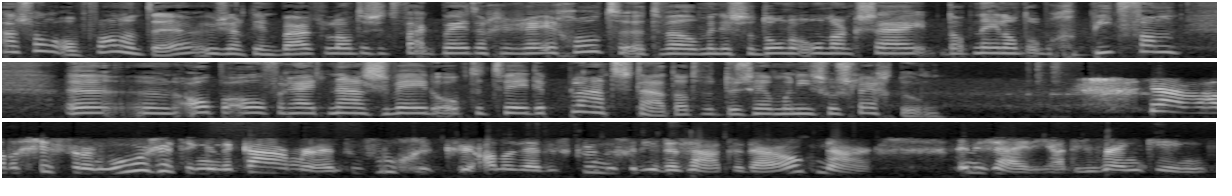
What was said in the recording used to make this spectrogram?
dat is wel opvallend, hè? U zegt in het buitenland is het vaak beter geregeld. eh, Terwijl minister Donner onlangs zei dat Nederland op het gebied van eh, een open overheid na Zweden op de tweede plaats staat. Dat we het dus helemaal niet zo slecht doen. Ja, we hadden gisteren een hoorzitting in de Kamer en toen vroeg ik allerlei deskundigen die daar zaten daar ook naar. En die zeiden, ja, die ranking,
